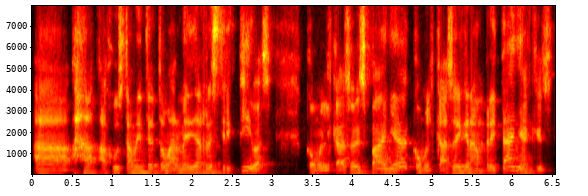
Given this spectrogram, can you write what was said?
a, a- a justamente tomar medidas restrictivas, como el caso de España, como el caso de Gran Bretaña, que es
